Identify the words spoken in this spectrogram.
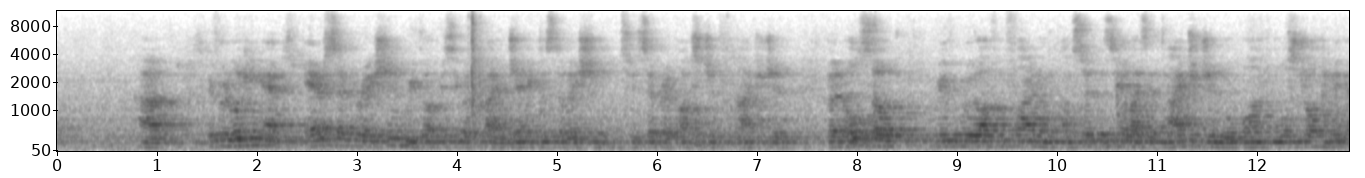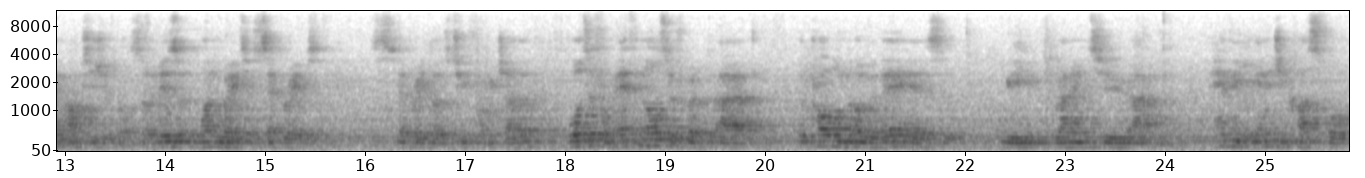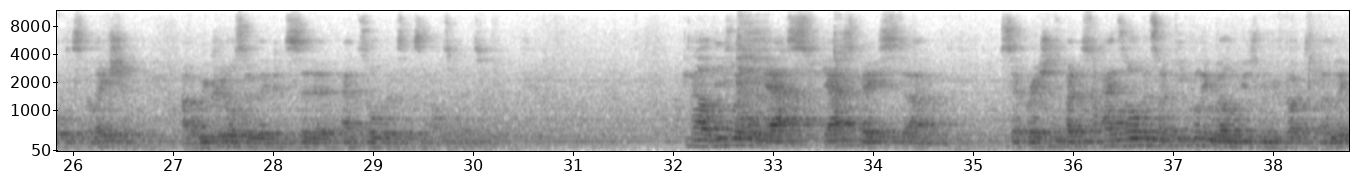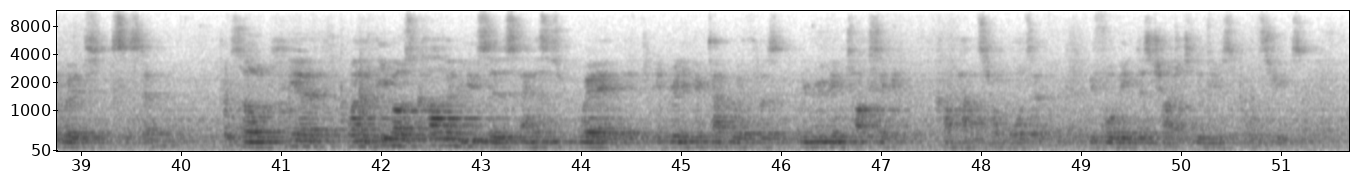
Um, if we're looking at air separation, we've obviously got cryogenic distillation to separate oxygen from nitrogen, but also we will often find on, on certain zeolites that nitrogen will bond more strongly than oxygen will. So it is one way to separate separate those two from each other. Water from ethanol, so we've got, uh, the problem over there is we run into um, heavy energy costs for distillation. Uh, we could also then consider adsorbents as an. Now, these were all gas, gas-based um, separations, but adsorbents are equally well used when we've got a liquid system. So here, one of the most common uses, and this is where it, it really picked up with, was removing toxic compounds from water before being discharged to the municipal streets.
